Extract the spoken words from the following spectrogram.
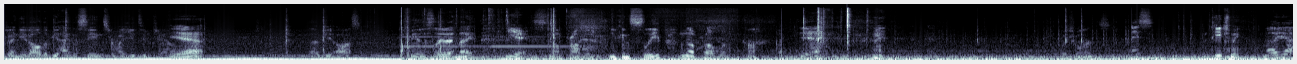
footage. I need all the behind the scenes for my YouTube channel. Yeah. That'd be awesome. Coffee this late at night. Yes, no problem. You can sleep. No problem. Huh. Yeah. Which ones? Nice. Teach me. Oh yeah.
